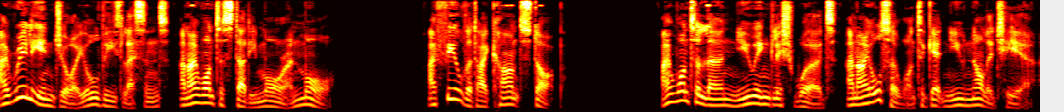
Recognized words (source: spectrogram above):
I really enjoy all these lessons and I want to study more and more. I feel that I can't stop. I want to learn new English words and I also want to get new knowledge here.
